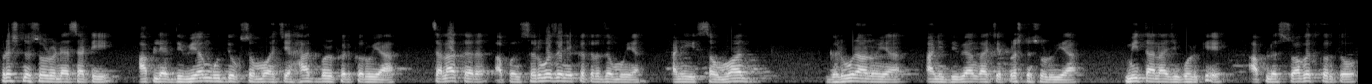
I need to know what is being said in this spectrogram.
प्रश्न सोडवण्यासाठी आपल्या दिव्यांग उद्योग समूहाचे हात बळकट करूया. चला तर आपण सर्वजण एकत्र जमूया आणि संवाद घडवून आणूया. आणि दिव्यांगाचे प्रश्न सोडवूया मी तानाजी घोडके आपलं स्वागत करतो.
